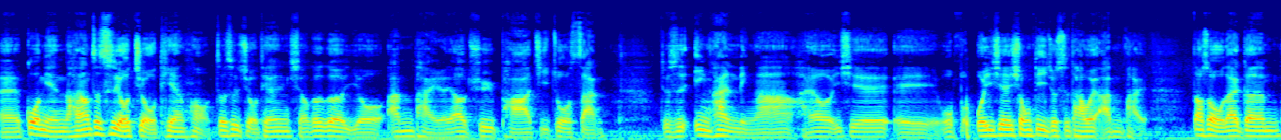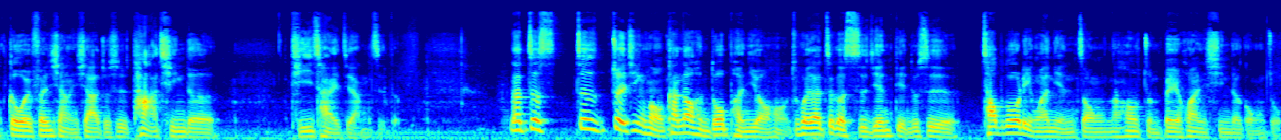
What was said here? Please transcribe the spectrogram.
诶，过年好像这次有九天哈，这次九天小哥哥有安排了要去爬几座山，就是硬汉岭啊，还有一些诶，我我一些兄弟就是他会安排，到时候我再跟各位分享一下，就是踏青的题材这样子的。那这这最近哈，看到很多朋友哈，就会在这个时间点，就是差不多领完年终，然后准备换新的工作。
